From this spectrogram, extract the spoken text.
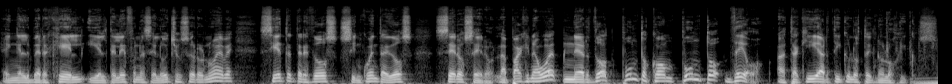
en el Vergel y el teléfono es el 809-732-5200. La página web nerdot.com.do. Hasta aquí artículos tecnológicos.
